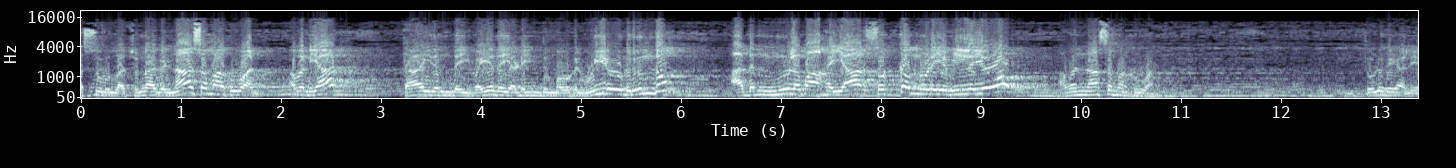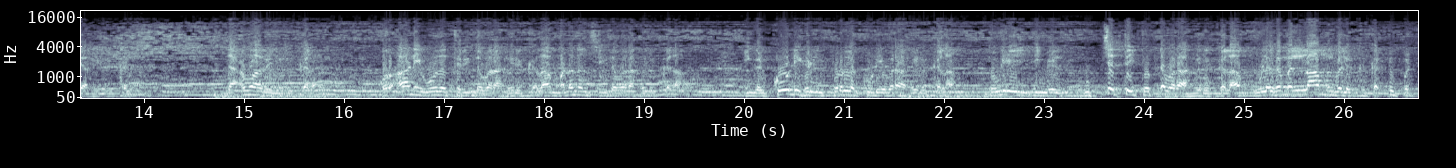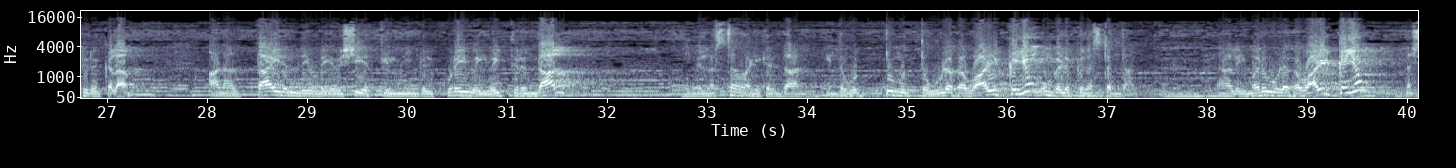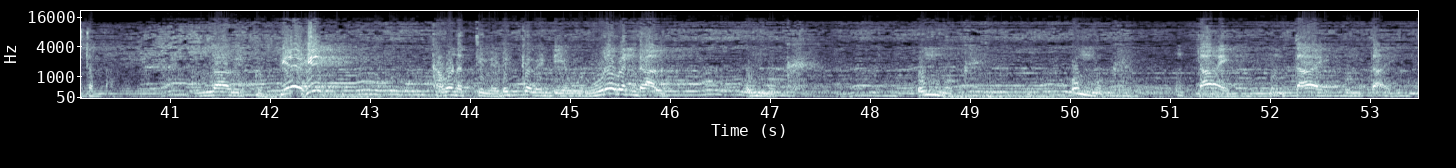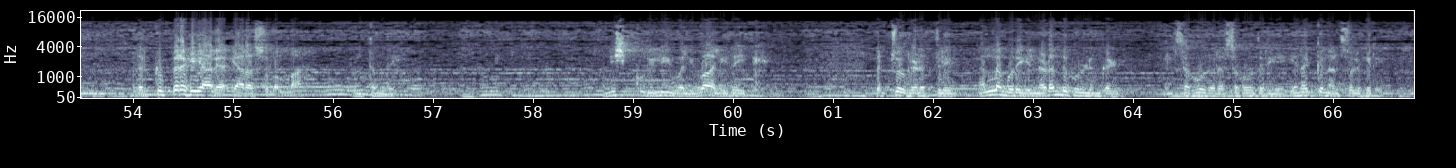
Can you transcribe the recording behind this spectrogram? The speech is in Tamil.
ரசூலுல்லா சொன்னார்கள் நாசமாகுவான். அவன் யார்? தாய் தந்தை வயதை அடைந்தும் அவர்கள் உயிரோடு இருந்தும் அதன் மூலமாக யார் சொக்கம் நுழையவில்லையோ அவன் நாசமாகுவான். தொழுகையாளியாக இருக்கலாம் தவாவில் இருக்கலாம் குரானை ஓத தெரிந்தவராக இருக்கலாம் மனநம் செய்தவராக இருக்கலாம் நீங்கள் கோடிகளில் புரளக்கூடியவராக இருக்கலாம் தொழிலில் நீங்கள் உச்சத்தை தொட்டவராக இருக்கலாம் உலகமெல்லாம் உங்களுக்கு கட்டுப்பட்டு இருக்கலாம் ஆனால் தாய் தந்தையுடைய விஷயத்தில் நீங்கள் குறைவை வைத்திருந்தால் நீங்கள் நஷ்டவாளிகள் தான் இந்த ஒட்டுமொத்த உலக வாழ்க்கையும் உங்களுக்கு நஷ்டம்தான். நாளை மறு உலக வாழ்க்கையும் நஷ்டம்தான். அல்லாவிற்கு பிறகு கவனத்தில் எடுக்க வேண்டிய ஒரு உறவென்றால் உம்முக். உம்முக். உம்முக். உன் தாய் உன் தாய் உன் தாய். அதற்கு பிறகு யார் யாரா சொல்லலாம் உன் தந்தை. நிஷ்குரிலி வலிவால் இதைக்கு பெற்றோர்களிடத்தில் நல்ல முறையில் நடந்து கொள்ளுங்கள். என் சகோதர சகோதரியை எனக்கு நான் சொல்கிறேன்.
